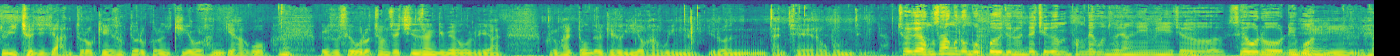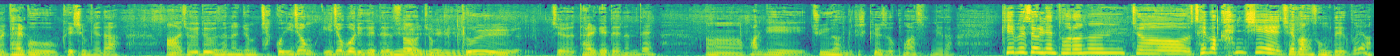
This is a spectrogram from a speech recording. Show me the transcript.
좀 잊혀지지 않도록 계속적으로 그런 기억을 환기하고 네. 그래서 세월호 참사 진상 규명을 위한 그런 활동들을 계속 이어가고 있는 이런 단체라고 보면 됩니다. 저희가 영상으로 못 보여드리는데 지금 박내군 소장님이 저 세월호 리본을 예, 예, 예. 달고 계십니다. 아 저희도 요새는 좀 자꾸 잊어, 잊어버리게 돼서 예, 좀 예, 예. 덜 저, 달게 되는데 어, 환기 주의 환기를 시켜줘서 고맙습니다. KBS 열린 토론은 저 새벽 1시에 재방송되고요.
